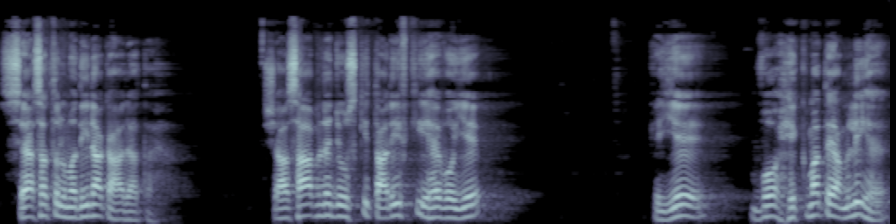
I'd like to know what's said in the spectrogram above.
سیاست المدینہ کہا جاتا ہے۔ شاہ صاحب نے جو اس کی تعریف کی ہے وہ یہ کہ یہ وہ حکمت عملی ہے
